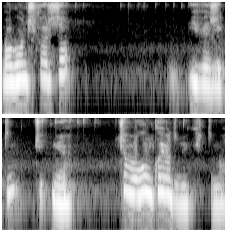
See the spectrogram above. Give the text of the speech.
Vagon çıkarsa iyi verecektim. Çıkmıyor. Çünkü vagon koymadı büyük ihtimal.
